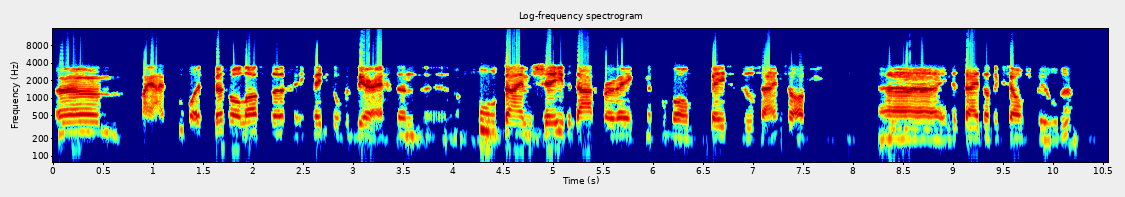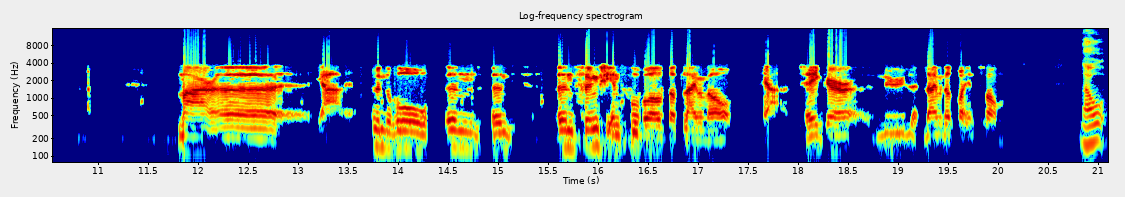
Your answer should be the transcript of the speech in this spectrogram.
Ehm, maar ja, het voetbal is best wel lastig. Ik weet niet of ik weer echt een, een fulltime zeven dagen per week met voetbal bezig wil zijn. Zoals eh, in de tijd dat ik zelf speelde. Maar eh, ja, een rol, een, een, een functie in het voetbal, dat lijkt me wel ja, zeker nu lijkt me dat wel interessant. Nou,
